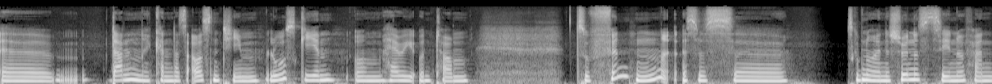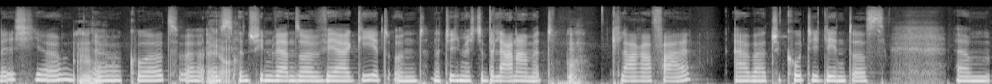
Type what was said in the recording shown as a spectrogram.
ähm, dann kann das Außenteam losgehen, um Harry und Tom zu finden. Es ist, äh, es gibt noch eine schöne Szene, fand ich hier Mhm. äh, kurz, äh, als Ja. entschieden werden soll, wer geht. Und natürlich möchte Belana mit. Mhm. Klarer Fall. Aber Chakoti lehnt das ähm,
